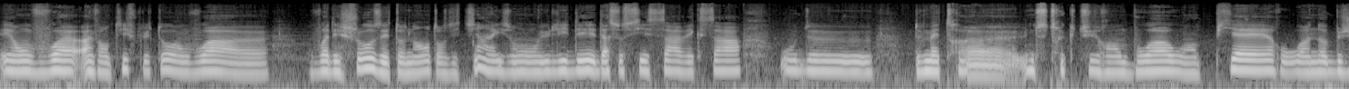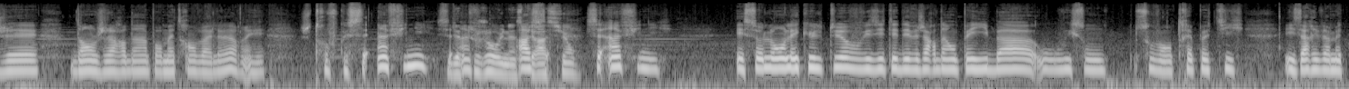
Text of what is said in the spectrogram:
et on voit, inventif plutôt, on voit, euh, on voit des choses étonnantes. On se dit, tiens, ils ont eu l'idée d'associer ça avec ça ou de, de mettre euh, une structure en bois ou en pierre ou un objet dans le jardin pour mettre en valeur. Et je trouve que c'est infini. Il y a toujours une ah, inspiration. c'est infini. Et selon les cultures, vous visitez des jardins aux Pays-Bas où ils sont souvent très petits. Ils arrivent à mettre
